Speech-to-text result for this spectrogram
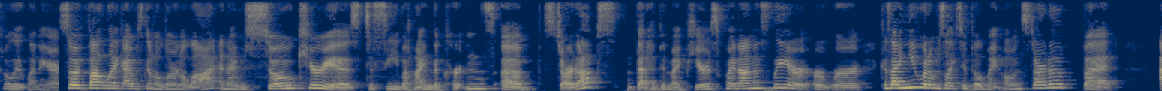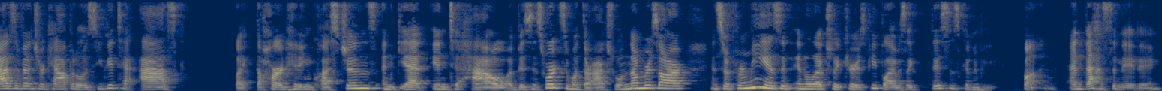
totally linear. So it felt like I was going to learn a lot. And I was so curious to see behind the curtains of startups that had been my peers, quite honestly, or, or were, because I knew what it was like to build my own startup, but as a venture capitalist, you get to ask like the hard hitting questions and get into how a business works and what their actual numbers are. And so for me, as an intellectually curious people, I was like, this is going to be fun and fascinating.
